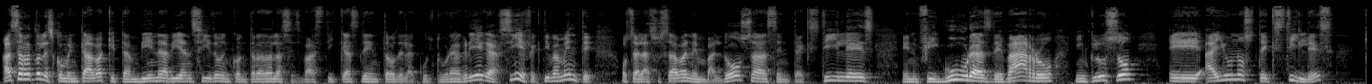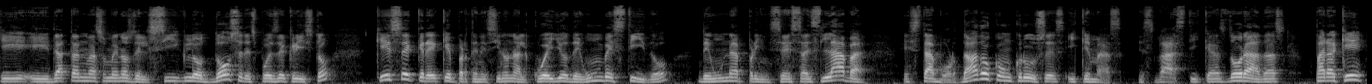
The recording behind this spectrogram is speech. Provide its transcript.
hace rato les comentaba que también habían sido encontradas las esvásticas dentro de la cultura griega. Sí, efectivamente. O sea, las usaban en baldosas, en textiles, en figuras de barro. Incluso eh, hay unos textiles que eh, datan más o menos del siglo XII después de Cristo, que se cree que pertenecieron al cuello de un vestido de una princesa eslava está bordado con cruces y qué más, esvásticas doradas, ¿para qué?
